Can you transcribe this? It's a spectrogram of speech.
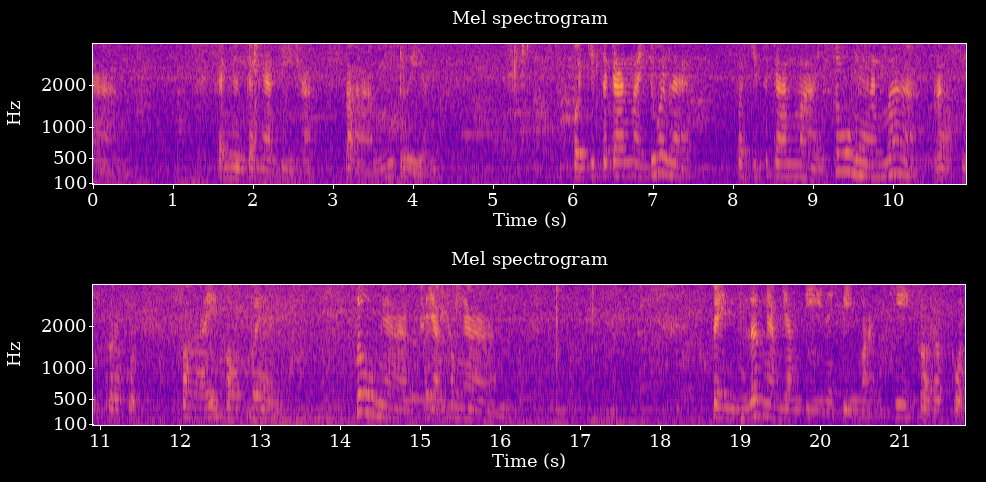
งาน การเงินการงานดีค่ะสามเหรียญเปิดกิจการใหม่ด้วยแหละเปิดกิจการใหม่สู้งานมาก ราศีกรกฎ Five of Wands สู้งานขยันทำงาน เป็นเลิกงามยามดีในปีใหม่ที่กรกฎ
